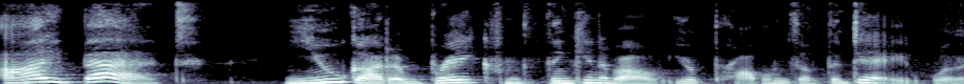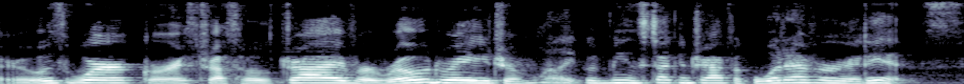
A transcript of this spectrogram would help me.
I bet you got a break from thinking about your problems of the day, whether it was work or a stressful drive or road rage or well, like being stuck in traffic, whatever it is.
